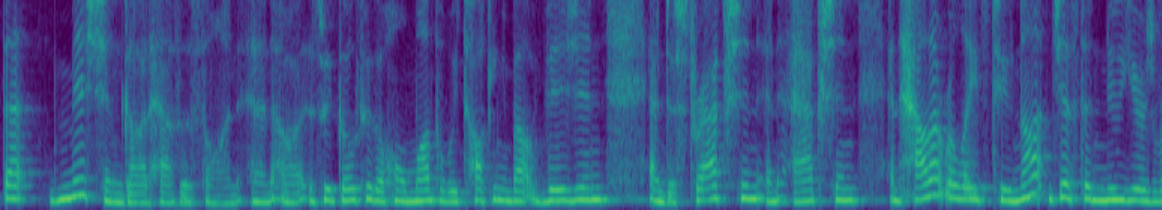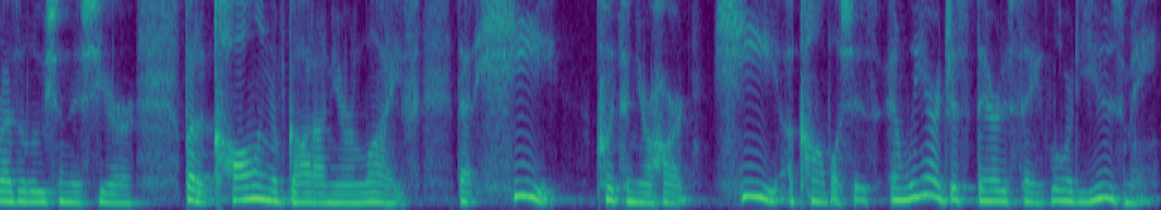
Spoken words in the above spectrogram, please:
that mission God has us on. And uh, as we go through the whole month, we'll be talking about vision and distraction and action and how that relates to not just a New Year's resolution this year, but a calling of God on your life that He puts in your heart, He accomplishes. And we are just there to say, Lord, use me.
